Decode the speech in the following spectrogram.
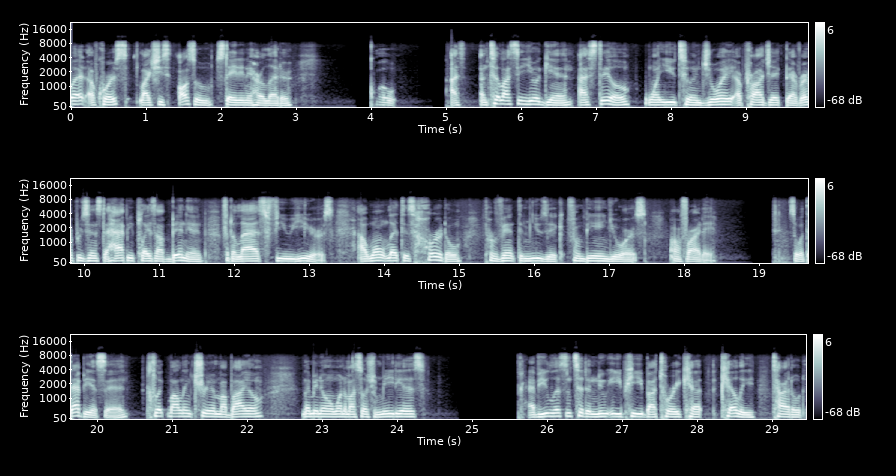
But of course, like she's also stated in her letter, quote, I, until I see you again, I still want you to enjoy a project that represents the happy place I've been in for the last few years. I won't let this hurdle prevent the music from being yours on Friday. So, with that being said, click my Linktree in my bio. Let me know on one of my social medias. Have you listened to the new EP by Tori Ke- Kelly titled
